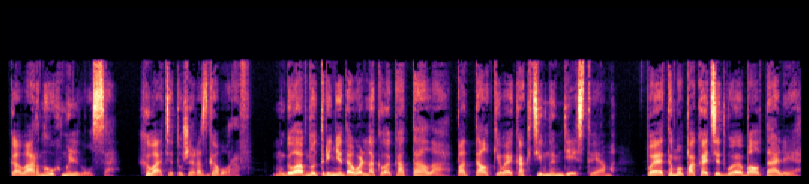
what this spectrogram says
Коварно ухмыльнулся. «Хватит уже разговоров». Мгла внутри недовольно клокотала, подталкивая к активным действиям. Поэтому, пока те двое болтали,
